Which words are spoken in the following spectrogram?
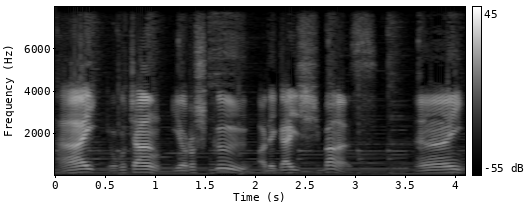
はい。よこちゃん、よろしくお願いします。はい。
